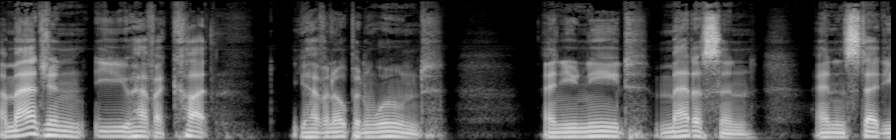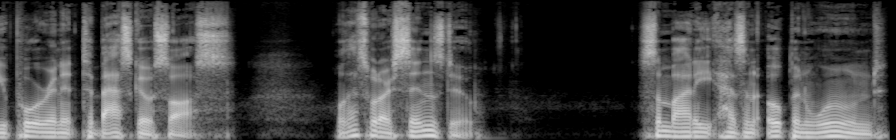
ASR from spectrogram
Imagine you have a cut, you have an open wound, and you need medicine and instead you pour in it Tabasco sauce. Well, that's what our sins do. Somebody has an open wound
